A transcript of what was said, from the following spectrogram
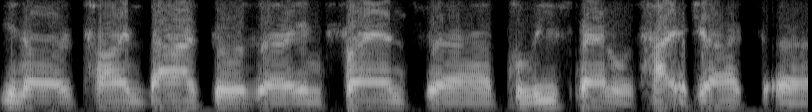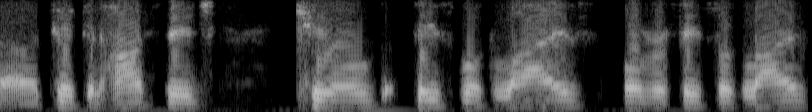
you know, a time back, there was a, in France, a policeman was hijacked, uh, taken hostage, killed Facebook Live over Facebook Live.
